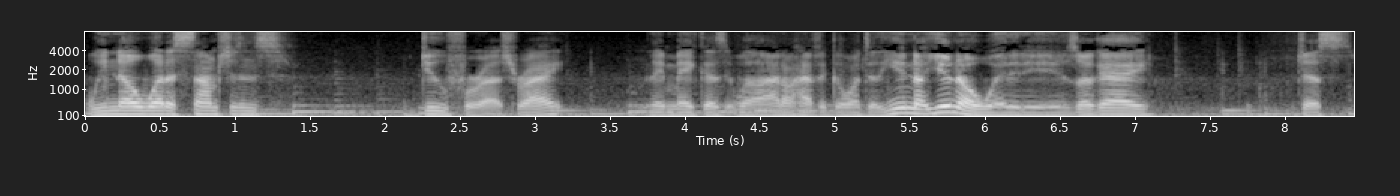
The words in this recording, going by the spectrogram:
we know what assumptions do for us, right? they make us well i don't have to go into you know you know what it is okay just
